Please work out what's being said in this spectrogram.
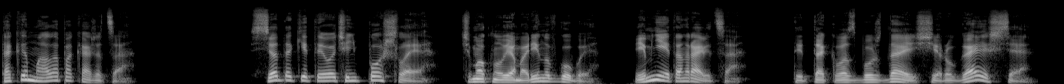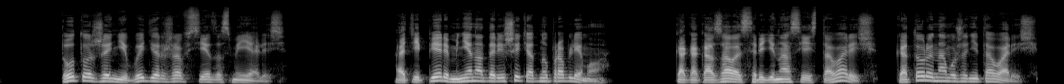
так и мало покажется. «Все-таки ты очень пошлая», — чмокнул я Марину в губы. «И мне это нравится. Ты так возбуждающе ругаешься». Тут уже не выдержав, все засмеялись. «А теперь мне надо решить одну проблему. Как оказалось, среди нас есть товарищ, который нам уже не товарищ».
